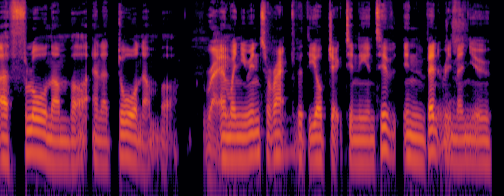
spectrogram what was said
a floor number, and a door number." Right. And when you interact with the object in the intiv- inventory menu,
